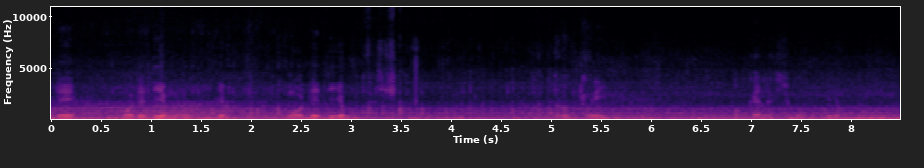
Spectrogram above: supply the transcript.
Mode Mode diem Diem Mode diem. Terus Oke let's go Diem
